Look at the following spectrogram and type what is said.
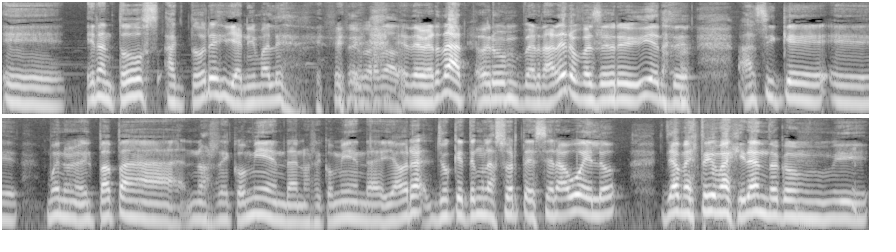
eh, eran todos actores y animales de verdad. de verdad, era un verdadero pesebre viviente. Así que, eh, bueno, el Papa nos recomienda, nos recomienda. Y ahora yo que tengo la suerte de ser abuelo, ya me estoy imaginando con mi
